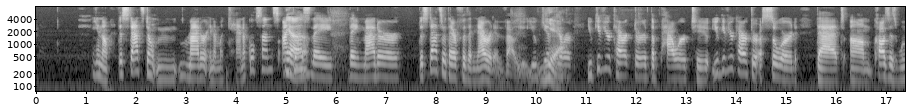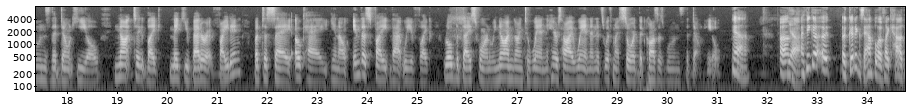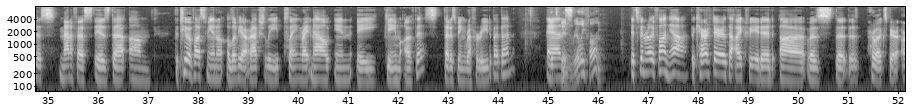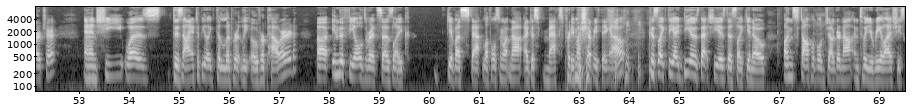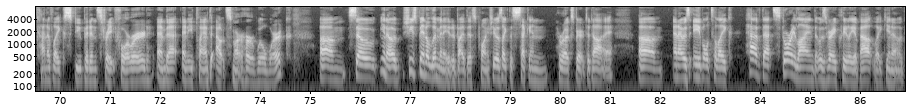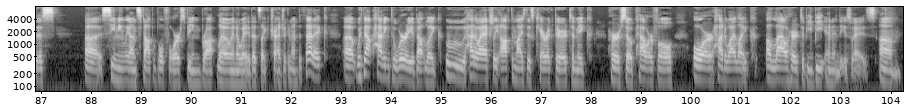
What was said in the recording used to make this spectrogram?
you know the stats don't m- matter in a mechanical sense. I Yeah. guess they they matter. The stats are there for the narrative value. You give Yeah. your you give your character the power to you give your character a sword that um, causes wounds that don't heal, not to like make you better at fighting, but to say, okay, you know, in this fight that we've like rolled the dice for and we know I'm going to win, here's how I win, and it's with my sword that causes wounds that don't heal. Yeah. Um, Yeah. I think a, a, a good example of like how this manifests is that um, the two of us, me and Olivia, are actually playing right now in a game of this that is being refereed by Ben. And It's been really fun. it's been really fun, yeah. The character that I created uh, was the, the heroic spirit archer, and she was designed to be like deliberately overpowered. Uh, in the fields where it says like give us stat levels and whatnot, I just max pretty much everything out because like the idea is that she is this like you know unstoppable juggernaut until you realize she's kind of like stupid and straightforward and that any plan to outsmart her will work. Um, so, you know, she's been eliminated by this point. She was like the second heroic spirit to die. Um, and I was able to like have that storyline that was very clearly about like, you know, this uh, seemingly unstoppable force being brought low in a way that's like tragic and empathetic. Uh, without having to worry about like, ooh, how do I actually optimize this character to make her so powerful, or how do I like allow her to be beaten in these ways? Um,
